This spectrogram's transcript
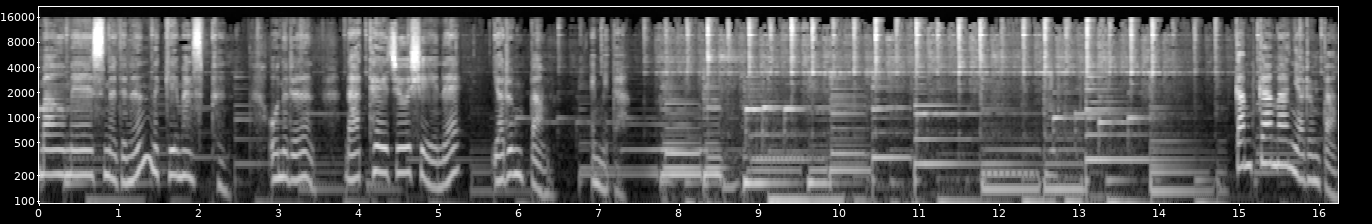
마음에 스며드는 느낌 한 스푼. 오늘은 나태주 시인의 여름밤입니다. 깜깜한 여름밤.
